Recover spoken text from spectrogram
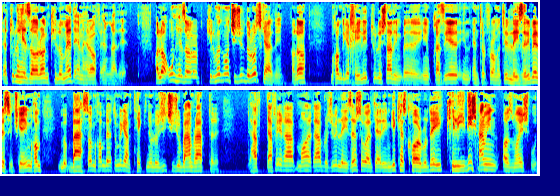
در طول هزاران کیلومتر انحراف انقدره. حالا اون هزار کیلومتر ما چجوری درست کردیم؟ حالا می‌خوام دیگه خیلی طولش ندیم به این قضیه این انترفرومتری لیزری برسیم. چون این می‌خوام بحثا می‌خوام بهتون بگم تکنولوژی چجور به هم ربط داره. هفت دفعه قبل ماه قبل راجع به لیزر صحبت کردیم. یکی از کاربردهای کلیدیش همین آزمایش بود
